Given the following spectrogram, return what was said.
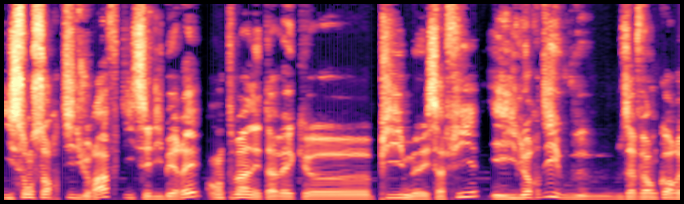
ils sont sortis du raft, il s'est libéré. Ant-Man est avec Pym et sa fille, et il leur dit vous, vous avez encore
